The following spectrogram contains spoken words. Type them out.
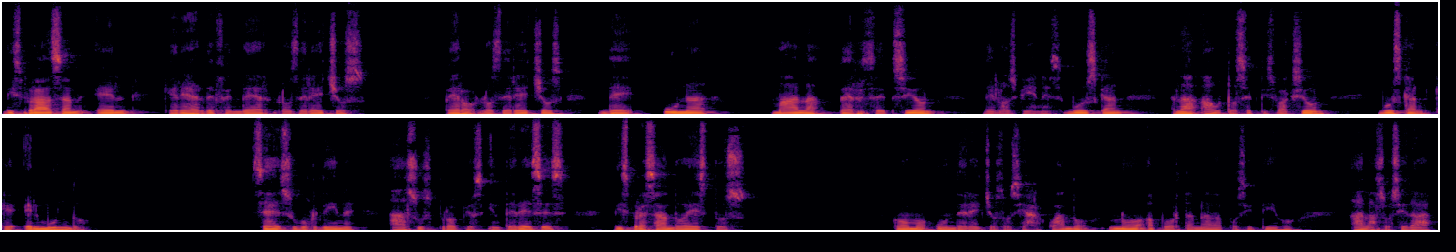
disfrazan el querer defender los derechos, pero los derechos de una mala percepción de los bienes. Buscan la autosatisfacción, buscan que el mundo se subordine a sus propios intereses, disfrazando estos como un derecho social, cuando no aporta nada positivo a la sociedad,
